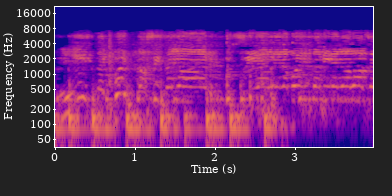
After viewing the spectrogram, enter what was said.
¡Listo y cuenta, sí señor! ¡Se abre la puerta, miren la base!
